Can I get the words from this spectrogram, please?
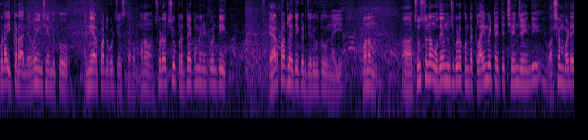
కూడా ఇక్కడ నిర్వహించేందుకు అన్ని ఏర్పాట్లు కూడా చేస్తున్నారు మనం చూడవచ్చు ప్రత్యేకమైనటువంటి ఏర్పాట్లు అయితే ఇక్కడ జరుగుతూ ఉన్నాయి. మనం చూస్తున్నాం ఉదయం నుంచి కూడా కొంత క్లైమేట్ అయితే చేంజ్ అయింది. వర్షం పడే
